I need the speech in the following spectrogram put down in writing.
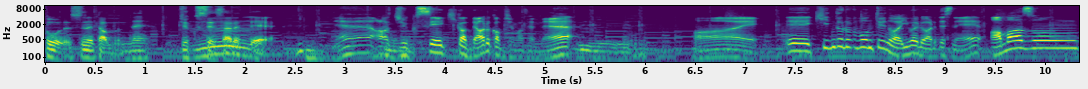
そうですね、多分ね。熟成されて。ねえあうん熟成期間ってあるかもしれませんねう。んはい。えー、Kindle 本というのはいわゆるあれですね。Amazon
